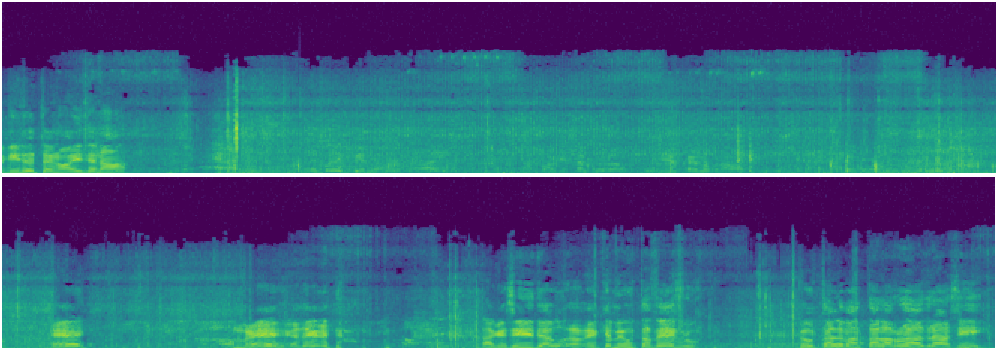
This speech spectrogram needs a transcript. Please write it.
Paquito este no dice nada. ¿Eh? Hombre, ¿a que sí? Es que me gusta hacer eso. Me gusta levantar la rueda de atrás, sí.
